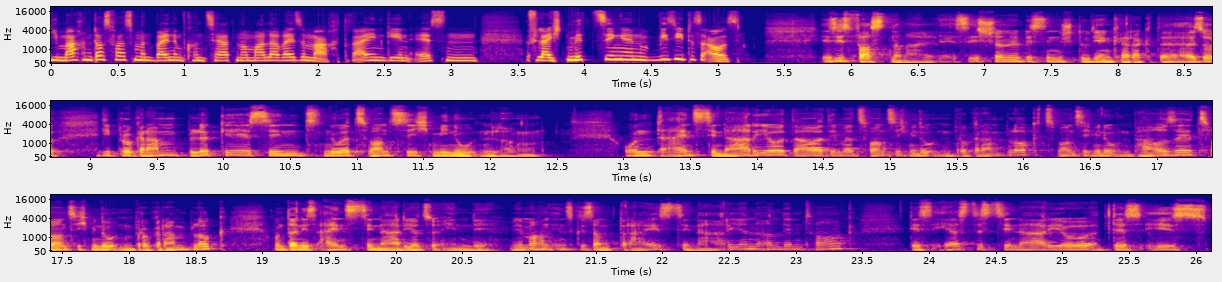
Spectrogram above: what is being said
die machen das, was man bei einem Konzert normalerweise macht. Reingehen, essen, vielleicht mitsingen. Wie sieht es aus? Es ist fast normal. Es ist schon ein bisschen Studiencharakter. Also die Programmblöcke sind nur 20 Minuten lang. Und ein Szenario dauert immer 20 Minuten Programmblock, 20 Minuten Pause, 20 Minuten Programmblock und dann ist ein Szenario zu Ende. Wir machen insgesamt drei Szenarien an dem Tag. Das erste Szenario, das ist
